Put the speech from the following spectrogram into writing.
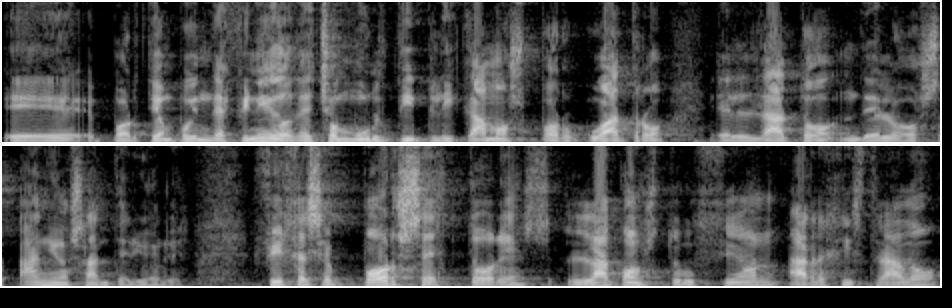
eh, por tiempo indefinido. De hecho, multiplicamos por cuatro el dato de los años anteriores. Fíjese, por sectores, la construcción ha registrado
